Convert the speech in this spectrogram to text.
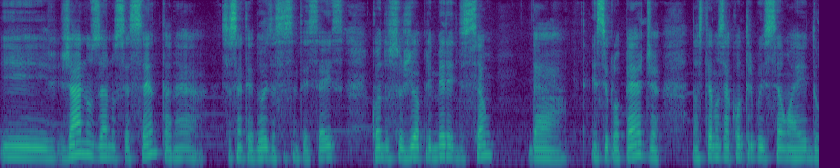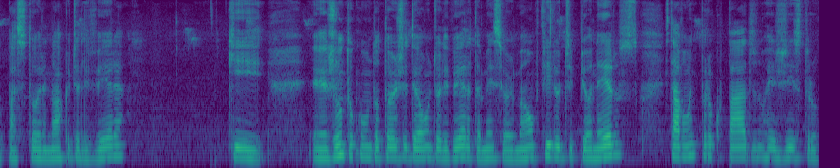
e já nos anos 60, né, 62 a 66, quando surgiu a primeira edição da enciclopédia, nós temos a contribuição aí do pastor Enoque de Oliveira, que eh, junto com o Dr. Gideon de Oliveira, também seu irmão, filho de pioneiros, estavam muito preocupados no registro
